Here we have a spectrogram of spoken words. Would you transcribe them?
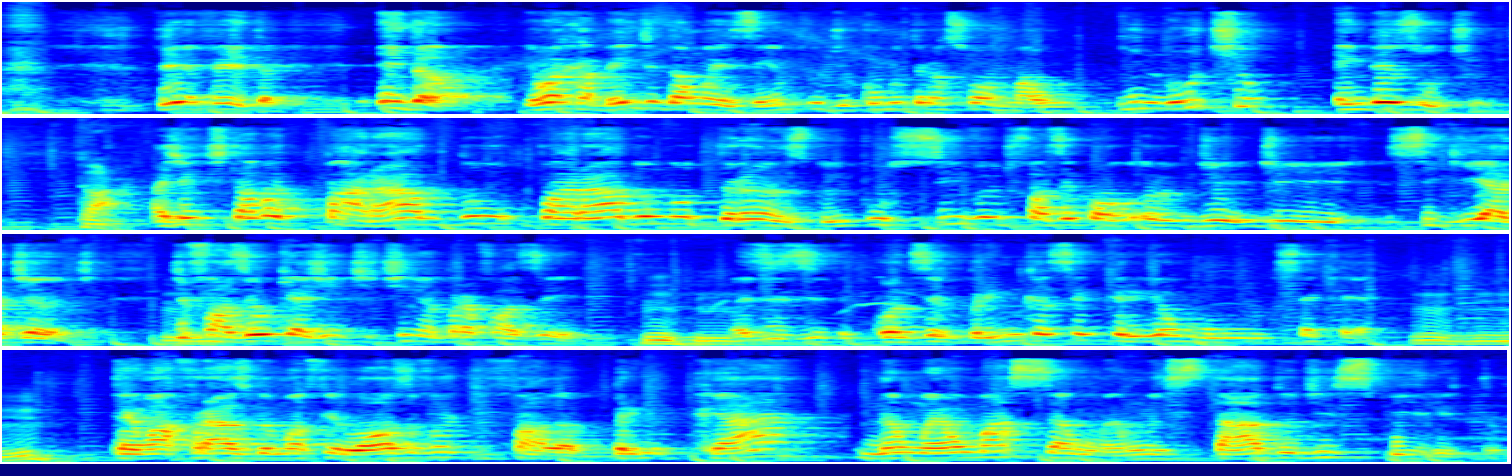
perfeito. Então, eu acabei de dar um exemplo de como transformar o inútil em desútil. Tá. A gente estava parado, parado no trânsito, impossível de fazer de, de seguir adiante, Uhum. de fazer o que a gente tinha para fazer. Mas existe- quando você brinca, você cria o mundo que você quer. Uhum. Tem uma frase de uma filósofa que fala: brincar não é uma ação, é um estado de espírito.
